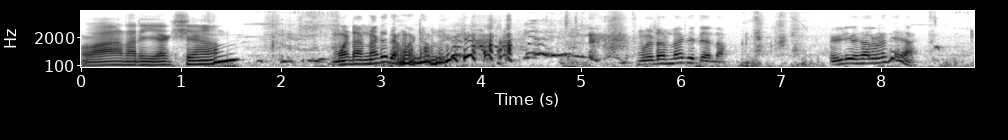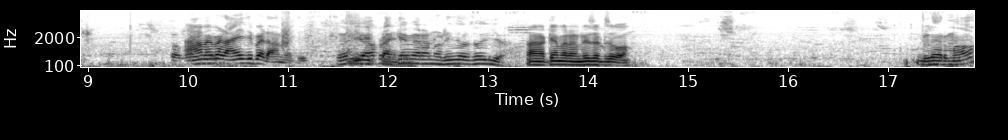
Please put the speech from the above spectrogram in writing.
વાહ તારી એક્શન મોઢામ નાખી દે મોઢામ નાખી મોઢામ નાખી દે ના વીડિયો ચાલુ નથી ને આમે બેડ અહીંથી બેડ આમેથી જોઈ આપણા કેમેરાનો રિઝલ્ટ જોઈ લ્યો હા કેમેરાનો રિઝલ્ટ જુઓ બ્લરમાં હો.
